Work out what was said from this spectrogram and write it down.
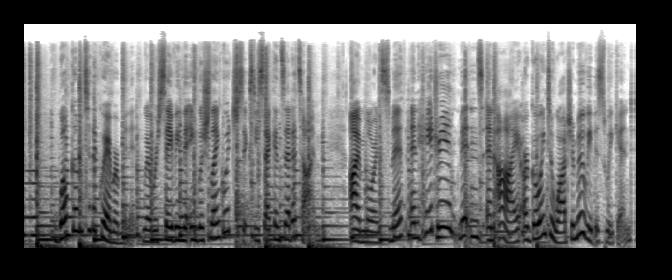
Welcome to the Grammar Minute, where we're saving the English language 60 seconds at a time. I'm Lauren Smith, and Hadrian, Mittens, and I are going to watch a movie this weekend.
